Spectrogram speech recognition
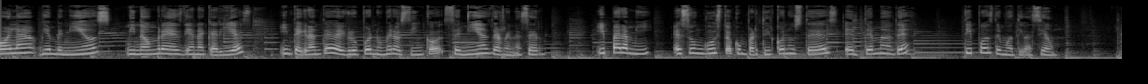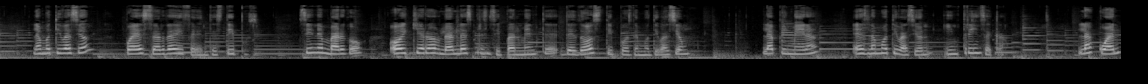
Hola, bienvenidos. Mi nombre es Diana Carías, integrante del grupo número 5 Semillas de Renacer. Y para mí es un gusto compartir con ustedes el tema de tipos de motivación. La motivación puede ser de diferentes tipos. Sin embargo, hoy quiero hablarles principalmente de dos tipos de motivación. La primera es la motivación intrínseca, la cual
